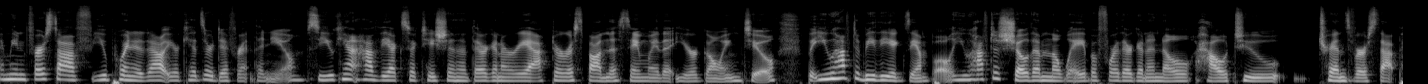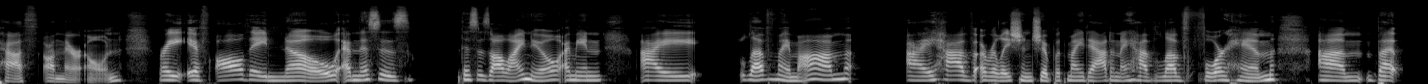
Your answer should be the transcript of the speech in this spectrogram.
I mean, first off, you pointed out your kids are different than you. So you can't have the expectation that they're going to react or respond the same way that you're going to. But you have to be the example. You have to show them the way before they're going to know how to transverse that path on their own, right? If all they know, and this is this is all I knew. I mean, I love my mom. I have a relationship with my dad and I have love for him. Um, but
